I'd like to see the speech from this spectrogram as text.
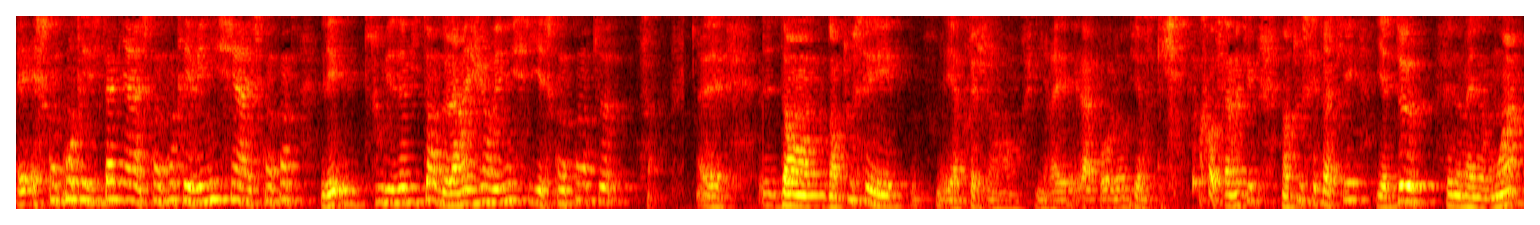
Est-ce qu'on compte les Italiens? Est-ce qu'on compte les Vénitiens? Est-ce qu'on compte tous les habitants de la région Vénétie Est-ce qu'on compte... dans, dans tous ces... Et après, j'en finirai là pour aujourd'hui en ce qui concerne là-dessus. Dans tous ces papiers, il y a deux phénomènes au moins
